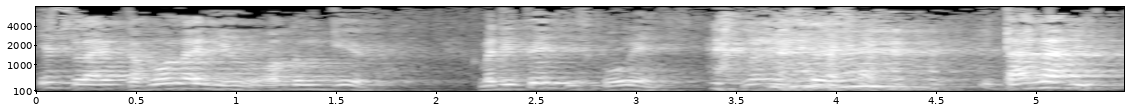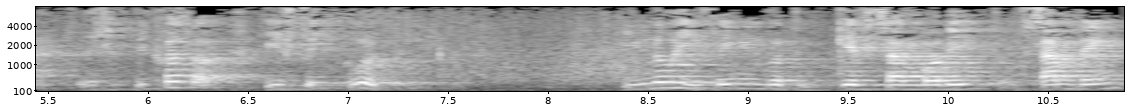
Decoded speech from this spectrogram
His life, the whole life, he all don't give. Meditate is boring. Dana, he, because of, he feel good. You know he feeling good to give somebody something.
